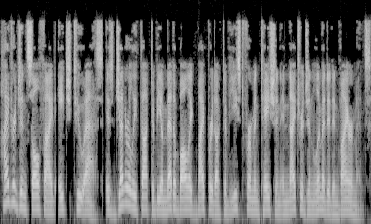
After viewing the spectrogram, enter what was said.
Hydrogen sulfide H2S is generally thought to be a metabolic byproduct of yeast fermentation in nitrogen-limited environments.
